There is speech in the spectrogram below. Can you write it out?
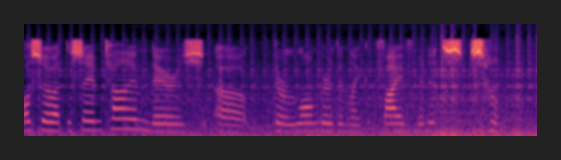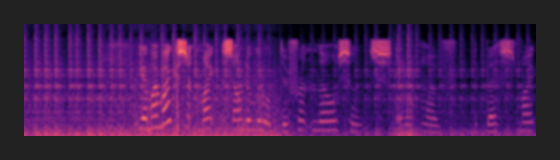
also at the same time, there's uh, they're longer than like five minutes, so. Yeah, my mic might sound a little different though, since I don't have the best mic,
